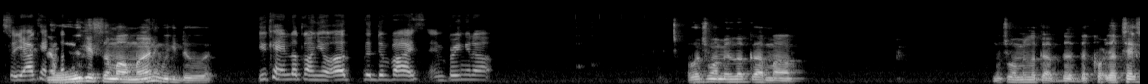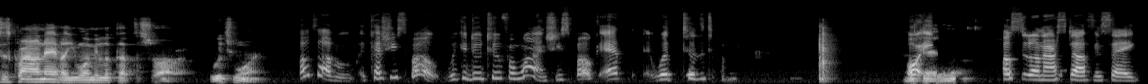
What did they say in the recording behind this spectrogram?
So y'all can't And when we get some more money, we can do it. you can't look on your other device and bring it up. What you want me to look up, Mo? What you want me to look up? The the, the Texas Crown Act, or you want me to look up the Shara? Which one? Both of them, because she spoke. We could do two for one. She spoke at with to the Or Okay. post it on our stuff and say,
